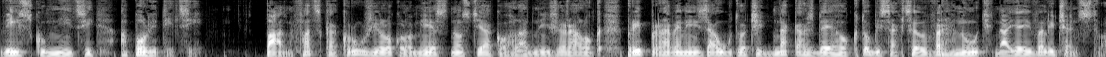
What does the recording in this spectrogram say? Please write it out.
výskumníci a politici. Pán Facka krúžil okolo miestnosti ako hladný žralok, pripravený zaútočiť na každého, kto by sa chcel vrhnúť na jej veličenstvo.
